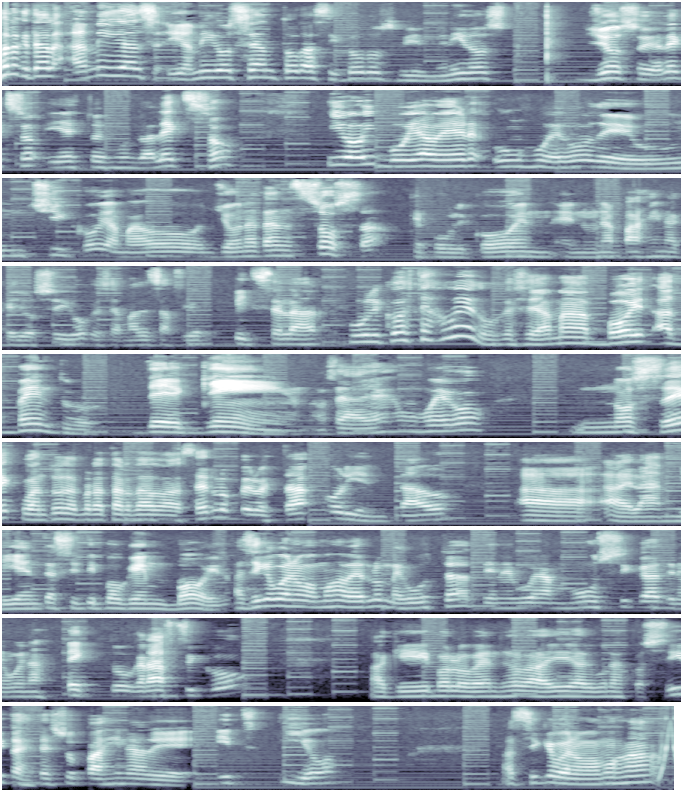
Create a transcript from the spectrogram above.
Hola, ¿qué tal amigas y amigos? Sean todas y todos bienvenidos. Yo soy Alexo y esto es Mundo Alexo. Y hoy voy a ver un juego de un chico llamado Jonathan Sosa, que publicó en, una página que yo sigo, que se llama Desafío Pixelar. Publicó este juego que se llama Void Adventure, The Game. O sea, es un juego, no sé cuánto habrá tardado a hacerlo, pero está orientado al ambiente así tipo Game Boy. Así que bueno, vamos a verlo, me gusta, tiene buena música, tiene buen aspecto gráfico. Aquí por lo menos hay algunas cositas. Esta es su página de itch.io. Así que bueno, vamos a,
